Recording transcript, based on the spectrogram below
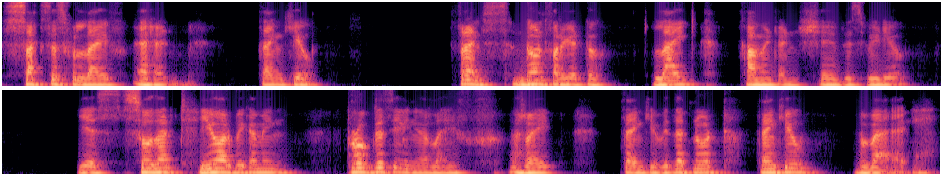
successful life ahead. Thank you. Friends, don't forget to like, comment, and share this video. Yes, so that you are becoming progressive in your life, right? Thank you. With that note, thank you. Bye bye.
